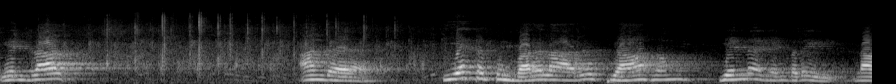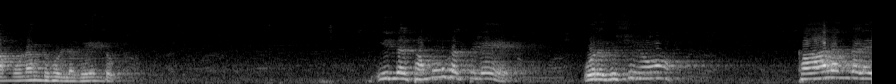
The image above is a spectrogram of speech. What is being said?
என்றால் அந்த இயக்கத்தின் வரலாறு தியாகம் என்ன என்பதை நாம் உணர்ந்து கொள்ள வேண்டும். இந்த சமூகத்திலே ஒரு விஷயம் காலங்களை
